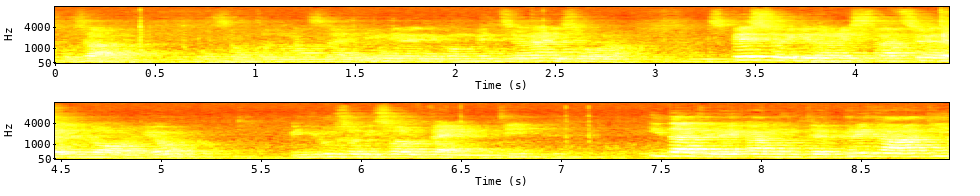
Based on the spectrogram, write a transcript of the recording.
scusate, ho saltato una slide, i limiti dei metodi convenzionali sono spesso richiedono estrazione dell'olio, quindi l'uso di solventi, i dati vanno interpretati,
